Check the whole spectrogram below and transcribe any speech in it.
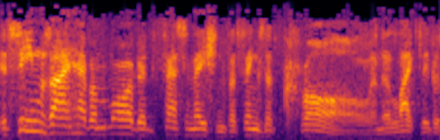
It seems I have a morbid fascination for things that crawl and are likely to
